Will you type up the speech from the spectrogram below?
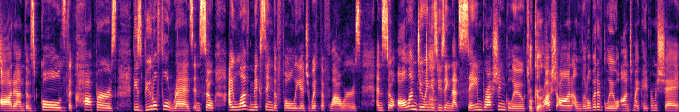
autumn, those golds, the coppers, these beautiful reds. And so I love mixing the foliage with the flowers. And so all I'm doing is using that same brush and glue to Okay. brush on a little bit of glue onto my paper mache,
